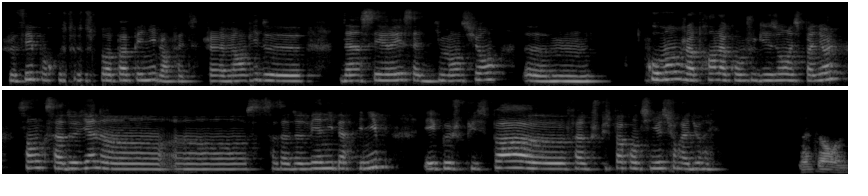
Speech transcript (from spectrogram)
je fais pour que ce ne soit pas pénible, en fait J'avais envie d'insérer cette dimension. euh, comment j'apprends la conjugaison espagnole sans que ça devienne, un, ça, ça devienne hyper pénible et que je puisse pas, euh, que je puisse pas continuer sur la durée. D'accord, ouais.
